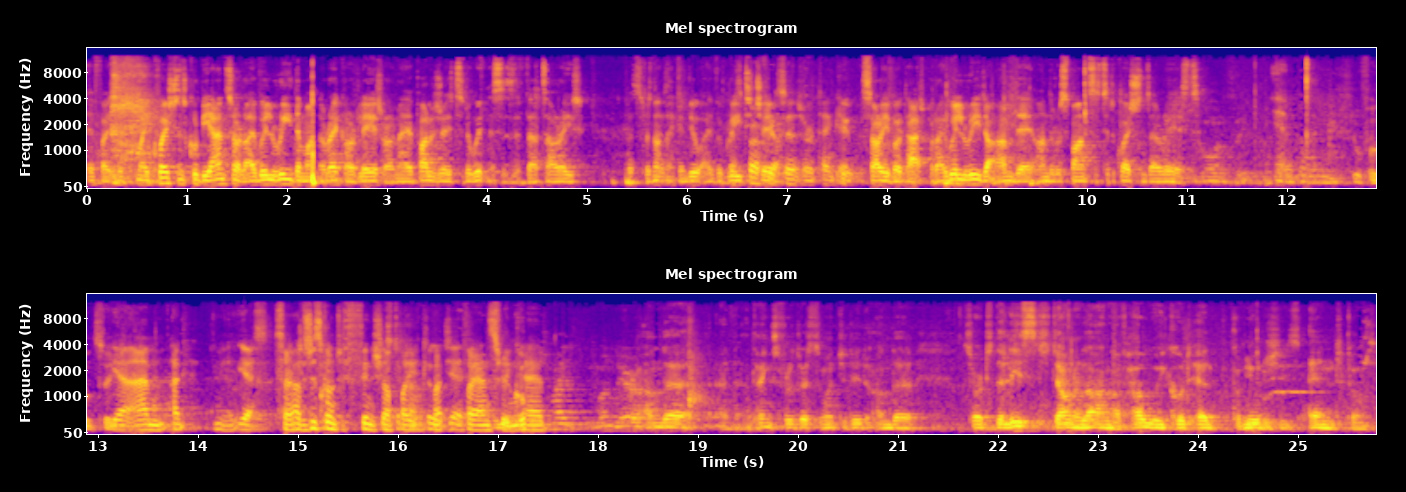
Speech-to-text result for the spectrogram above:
if, I, if my questions could be answered, I will read them on the record later, and I apologise to the witnesses if that's all right. That's, There's nothing I can do. I've agreed to chair. perfect, Senator. Thank you. Sorry about that, but I will read on the on the responses to the questions I raised. Yeah, um, yes. Sorry, I was just going to finish Just up by, conclude, by, yes. by answering. Uh, One there on the, and thanks for addressing what you did on the, sort of the list down along of how we could help communities and councils.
